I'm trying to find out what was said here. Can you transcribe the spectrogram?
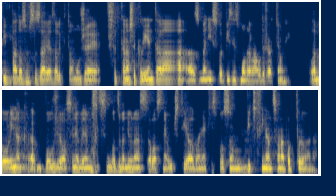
tým pádom sme sa zaviazali k tomu, že všetka naša klientela zmení svoj biznis model a udržateľný. Lebo inak, bohužiaľ, asi nebudem môcť, môcť mať u nás vlastne účty alebo nejakým spôsobom byť financovaná, podporovaná.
